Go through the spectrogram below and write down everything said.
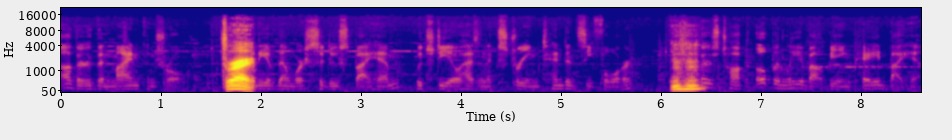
other than mind control. Right. Many of them were seduced by him, which Dio has an extreme tendency for. Mm-hmm. Others talk openly about being paid by him.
